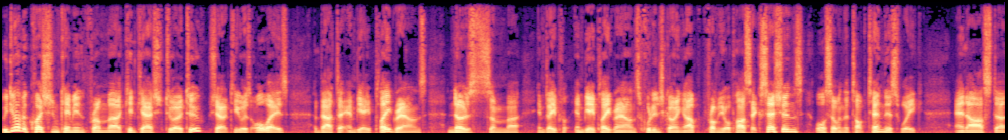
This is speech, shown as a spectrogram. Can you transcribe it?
we do have a question came in from uh, KidCash202. Shout out to you as always about uh, NBA Playgrounds. Noticed some uh, NBA, NBA Playgrounds footage going up from your Parsec sessions, also in the top 10 this week, and asked, uh,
